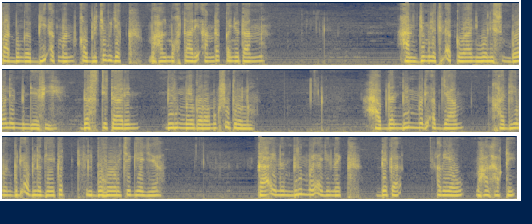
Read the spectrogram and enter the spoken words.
fàddu nga bi ak man xabli ci bu jëkk maxal muxtaar yi ànd ak kañu tànn xan jumlatil ak waa ñu walis mboole mbindeef yi das ci taarin mbir may boroom ak suturalu xabdan mbir mu di ab jaam xadiman bu di ab liggéeykat fil buxoori ca géej ya kaa inan mbir mooy aju nekk bika ak yow maxal xaqi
